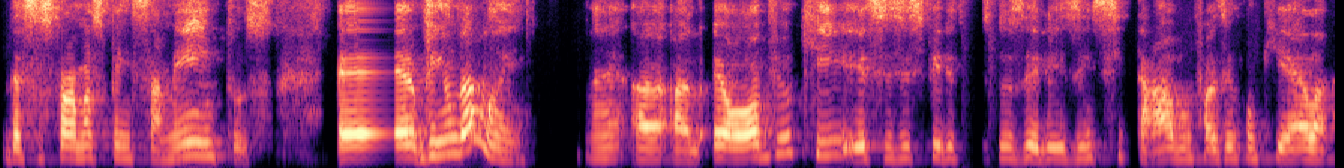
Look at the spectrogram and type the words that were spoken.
dessas formas pensamentos é, vinham da mãe. Né? É óbvio que esses espíritos eles incitavam, faziam com que ela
